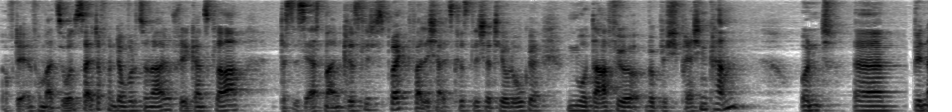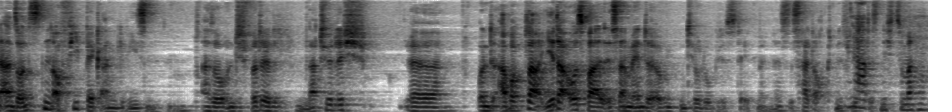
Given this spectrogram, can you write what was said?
auf der Informationsseite von der Evolutionalen steht ganz klar, das ist erstmal ein christliches Projekt, weil ich als christlicher Theologe nur dafür wirklich sprechen kann und äh, bin ansonsten auf Feedback angewiesen. Also und ich würde natürlich äh, und aber klar, jede Auswahl ist am Ende irgendein theologisches Statement. Es ist halt auch knifflig, ja. das nicht zu machen.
